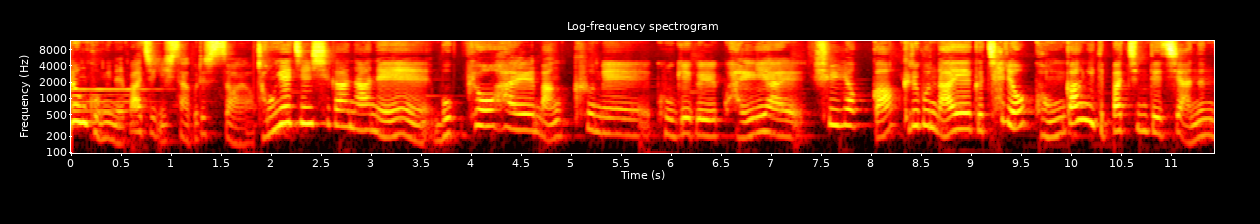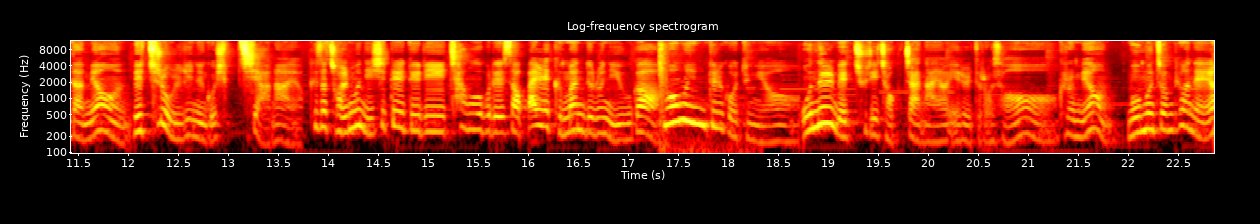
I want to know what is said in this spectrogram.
이런 고민에 빠지기 시작을 했어요. 정해진 시간 안에 목표할 만큼의 고객을 관리할 실력과 그리고 나의 그 체력, 건강이 뒷받침되지 않는다면 매출을 올리는 거 쉽지 않아요. 그래서 젊은 20대들이 창업을 해서 빨리 그만두는 이유가 너무 힘들거든요. 오늘 매출이 적잖아요. 예를 들어서. 그러면 몸은 좀 편해요.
